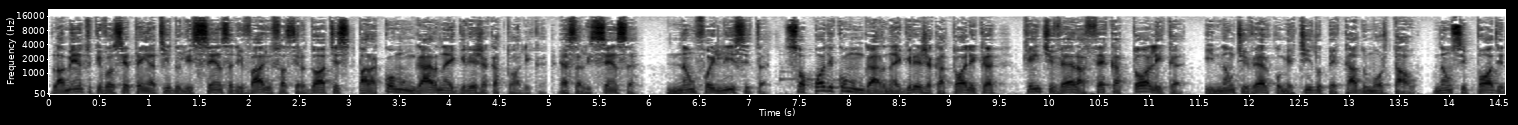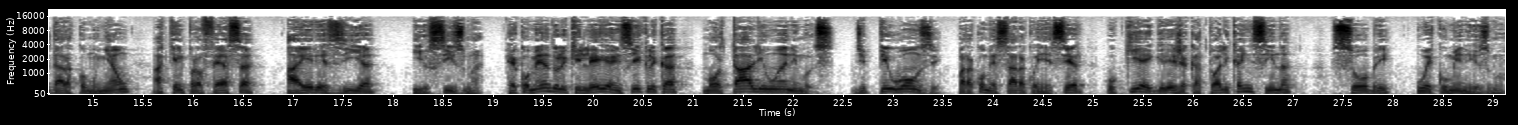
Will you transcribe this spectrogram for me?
Lamento que você tenha tido licença de vários sacerdotes para comungar na Igreja Católica. Essa licença não foi lícita. Só pode comungar na Igreja Católica quem tiver a fé católica e não tiver cometido pecado mortal. Não se pode dar a comunhão a quem professa a heresia e o cisma. Recomendo-lhe que leia a encíclica Mortalium Animus, de Pio XI, para começar a conhecer o que a Igreja Católica ensina sobre o ecumenismo.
